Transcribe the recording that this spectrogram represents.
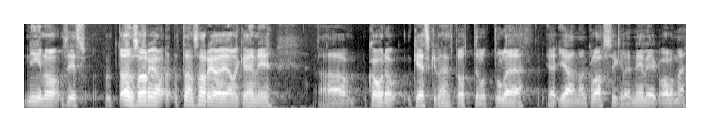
Niin, no siis tämän, sarja, tämän sarjan jälkeen niin ää, kauden keskinäiset ottelut tulee jäämään klassikille 4-3,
